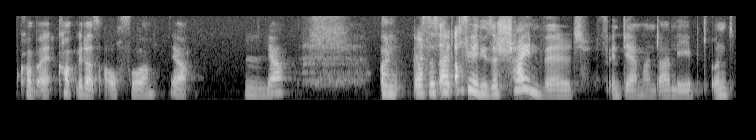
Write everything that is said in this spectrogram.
kommt, kommt mir das auch vor. Ja. Hm. Ja. Und das ist halt auch wieder diese Scheinwelt, in der man da lebt. Und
